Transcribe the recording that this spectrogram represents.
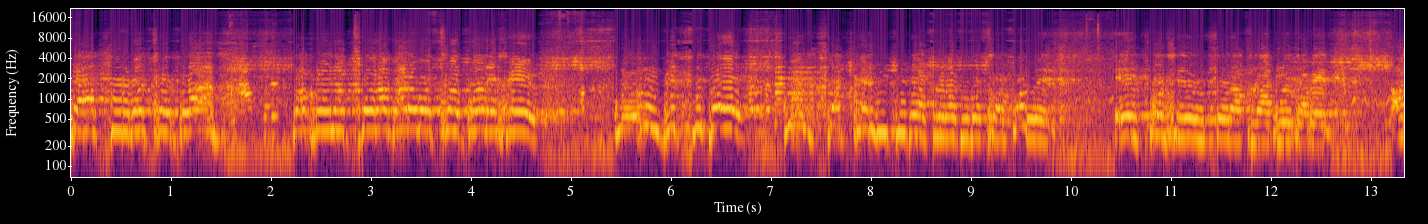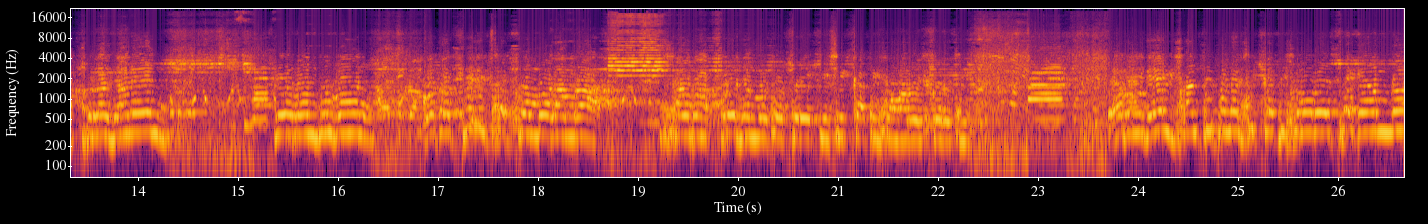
তেহাত্তর বছর প্লাস তখন আপনারা বারো বছর পরে সে ভিত্তিতে তথ্যের ভিত্তিতে আপনারা দু করলেন? এই প্রশ্নের উত্তর আপনারা দিয়ে যাবেন। আপনারা জানেন, প্রিয় বন্ধুগণ, গত তিরিশ সেপ্টেম্বর আমরা শাহবাগ প্রজন্ম চত্বরে একটি শিক্ষার্থী সমাবেশ করেছি। এবং এই শান্তিপূর্ণ শিক্ষার্থী সমাবেশ থেকে আমরা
